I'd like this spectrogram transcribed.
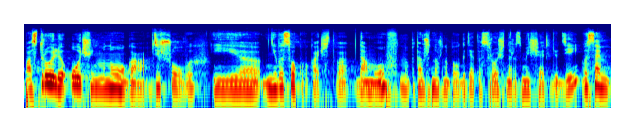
построили очень много дешевых и э, невысокого качества домов, ну, потому что нужно было где-то срочно размещать людей. Вы сами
